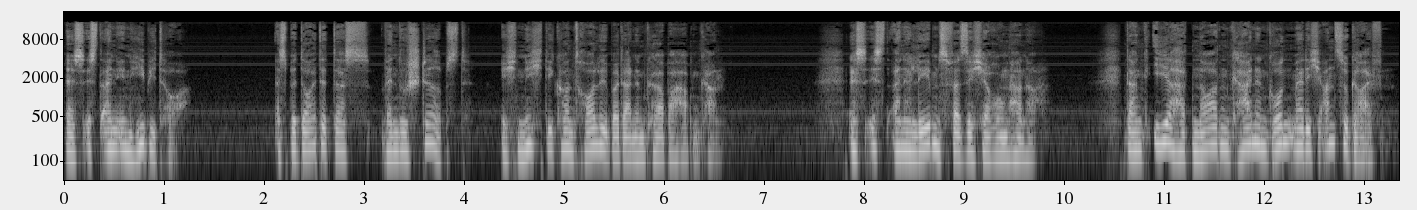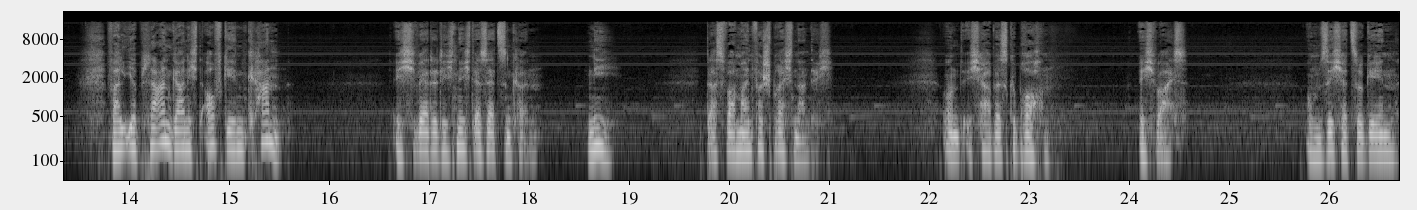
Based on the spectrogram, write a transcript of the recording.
Es ist ein Inhibitor. Es bedeutet, dass, wenn du stirbst, ich nicht die Kontrolle über deinen Körper haben kann. Es ist eine Lebensversicherung, Hannah. Dank ihr hat Norden keinen Grund mehr, dich anzugreifen, weil ihr Plan gar nicht aufgehen kann. Ich werde dich nicht ersetzen können. Nie. Das war mein Versprechen an dich. Und ich habe es gebrochen. Ich weiß. Um sicher zu gehen,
